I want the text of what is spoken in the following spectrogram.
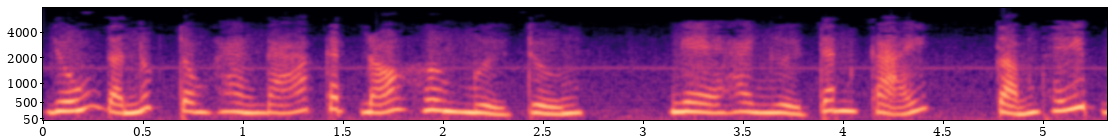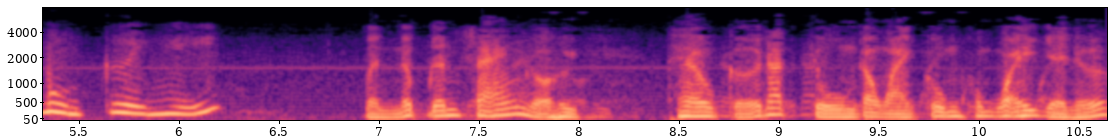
vốn đã núp trong hang đá cách đó hơn 10 trượng. Nghe hai người tranh cãi, cảm thấy buồn cười nghĩ. Mình núp đến sáng rồi, theo cửa nách chuồng ra ngoài cung không quay về nữa.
